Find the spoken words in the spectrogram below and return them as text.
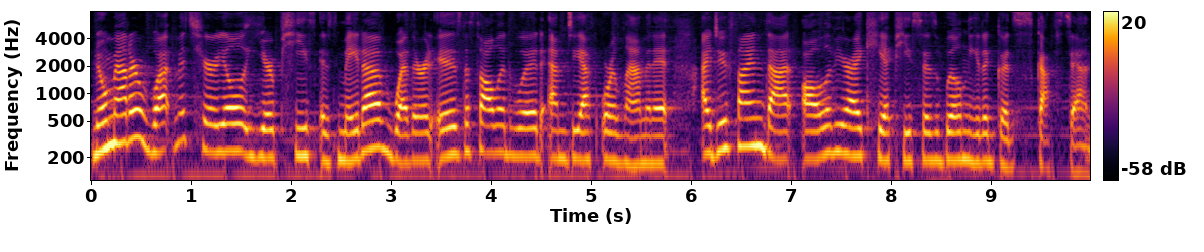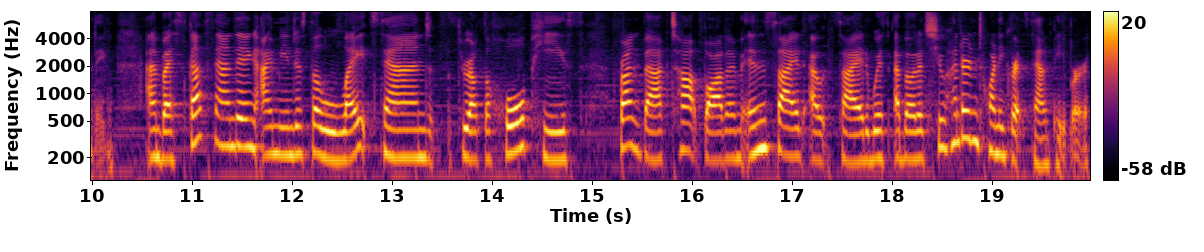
No matter what material your piece is made of, whether it is the solid wood, MDF, or laminate, I do find that all of your IKEA pieces will need a good scuff sanding. And by scuff sanding, I mean just the light sand throughout the whole piece, front, back, top, bottom, inside, outside with about a 220 grit sandpaper.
